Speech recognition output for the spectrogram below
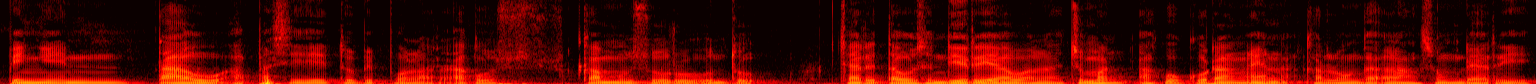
pingin tahu apa sih itu bipolar. Aku kamu suruh untuk cari tahu sendiri awalnya. Cuman aku kurang enak kalau nggak langsung dari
